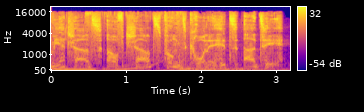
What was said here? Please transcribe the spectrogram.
Mehr Charts auf charts.kronehit.at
